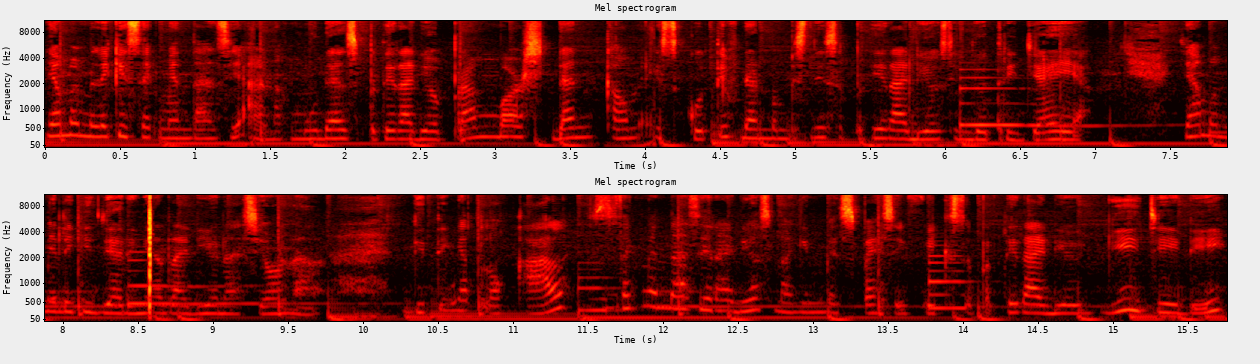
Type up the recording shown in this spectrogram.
yang memiliki segmentasi anak muda seperti Radio Prambors dan kaum eksekutif dan pembisnis seperti Radio Sindo Trijaya yang memiliki jaringan radio nasional. Di tingkat lokal, segmentasi radio semakin spesifik seperti radio GCD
